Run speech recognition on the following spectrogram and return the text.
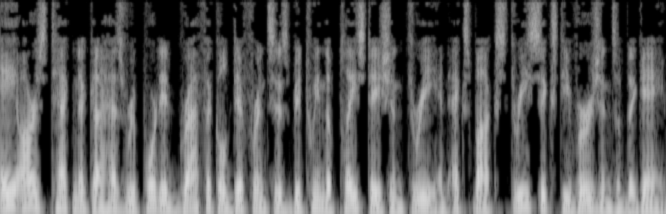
Ars Technica has reported graphical differences between the PlayStation 3 and Xbox 360 versions of the game.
